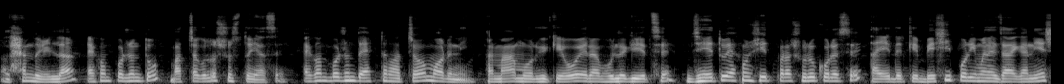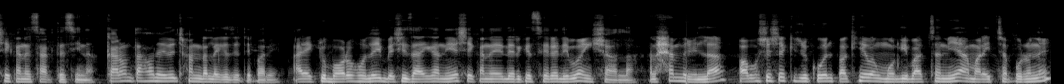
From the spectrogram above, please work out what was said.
আলহামদুলিল্লাহ, এখন পর্যন্ত বাচ্চাগুলো সুস্থই আছে। এখন পর্যন্ত একটা বাচ্চাও মরেনি। আর মা মুরগিকেও এরা ভুলে গিয়েছে। যেহেতু এখন শীত পড়া শুরু করেছে, তাই এদেরকে বেশি পরিমাণে জায়গা নিয়ে সেখানে ছাড়তেছি না। কারণ তাহলে এদের ঠান্ডা লেগে যেতে পারে। আর একটু বড় হলেই বেশি জায়গা নিয়ে সেখানে এদেরকে ছেড়ে দিব, ইনশাআল্লাহ। আলহামদুলিল্লাহ, অবশেষে কিছু কোয়েল পাখি এবং মুরগি বাচ্চা নিয়ে আমার ইচ্ছা পূরণে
